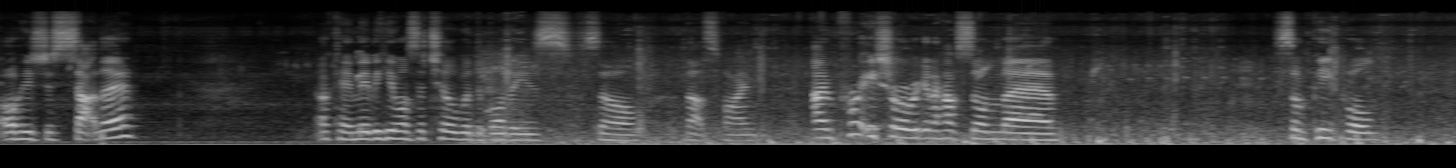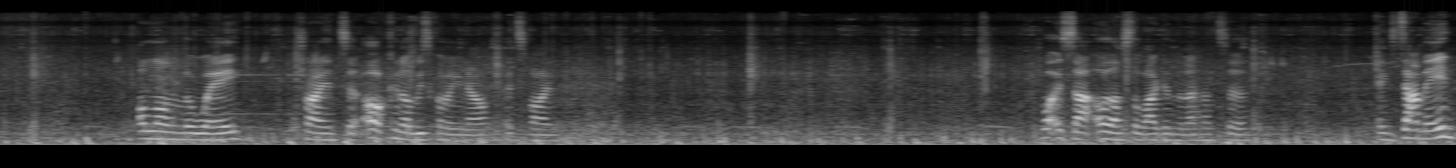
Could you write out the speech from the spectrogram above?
Oh, he's just sat there? Okay, maybe he wants to chill with the bodies, so that's fine. I'm pretty sure we're gonna have some uh, some people along the way trying to. Oh, Kenobi's coming now. It's fine. What is that? Oh, that's the wagon that I had to examine.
